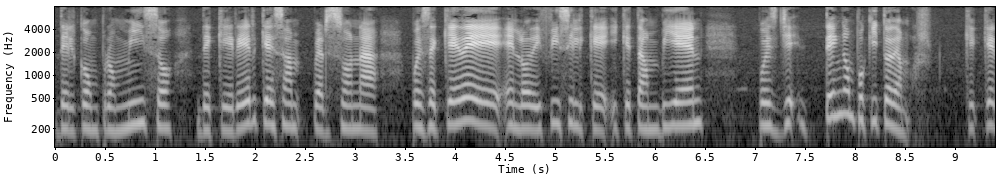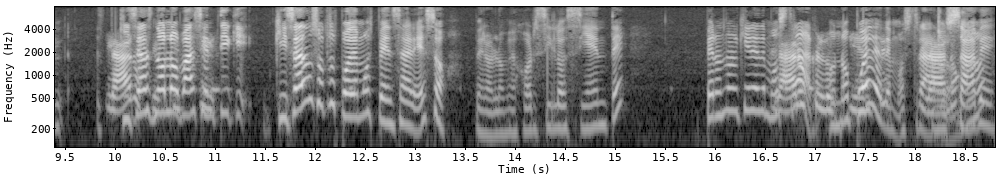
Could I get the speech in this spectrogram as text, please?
Del compromiso, de querer que esa persona pues se quede en lo difícil que, y que también pues tenga un poquito de amor. Que, que quizás no lo va a sentir, quizás nosotros podemos pensar eso, pero a lo mejor sí lo siente pero no lo quiere demostrar o no puede demostrar, no sabe,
